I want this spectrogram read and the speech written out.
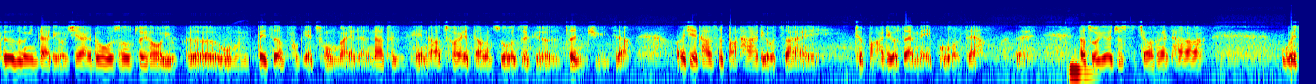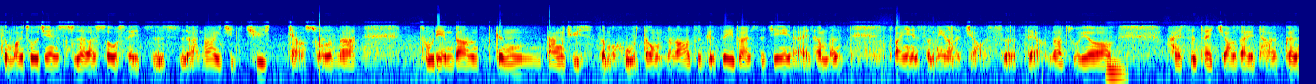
这个录音带留下来，如果说最后有个我们被政府给出卖了，那这个可以拿出来当做这个证据，这样，而且他是把他留在，就把他留在美国这样，对，那主要就是交代他为什么会做这件事啊，受谁指使啊，然后以及去讲说那竹联邦跟当局是怎么互动的，然后这个这一段时间以来他们扮演什么样的角色，这样，那主要还是在交代他跟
